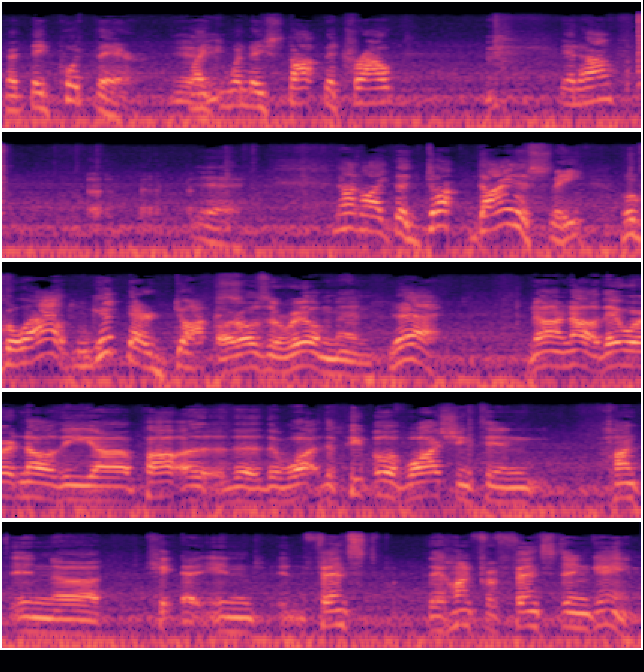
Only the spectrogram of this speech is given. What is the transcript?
that they put there, Yeah, like he- when they stop the trout. You know. Yeah. Not like the duck dynasty who go out and get their ducks. Oh, those are real men. Yeah. No, no, they were no the uh, po- uh, the the wa- the people of Washington hunt in uh, uh, in, in fenced. They hunt for fenced-in game.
